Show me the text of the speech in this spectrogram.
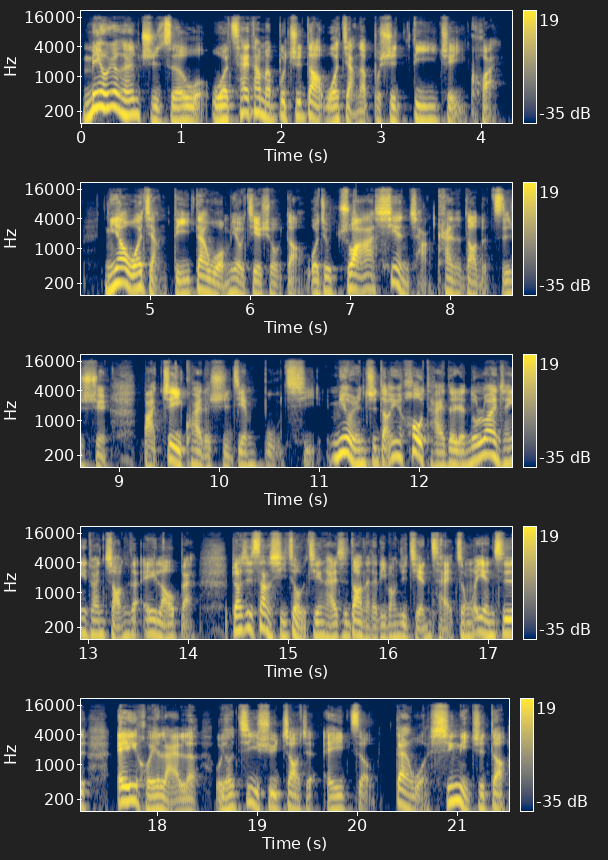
没有任何人指责我，我猜他们不知道我讲的不是 D 这一块。你要我讲低，但我没有接收到，我就抓现场看得到的资讯，把这一块的时间补齐。没有人知道，因为后台的人都乱成一团，找那个 A 老板，不知道是上洗手间还是到哪个地方去剪彩。总而言之，A 回来了，我又继续照着 A 走。但我心里知道，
